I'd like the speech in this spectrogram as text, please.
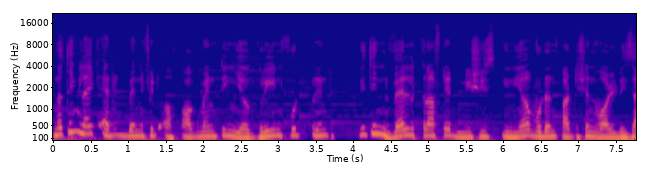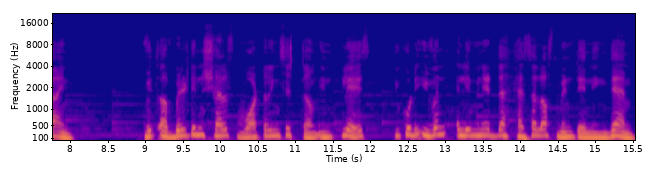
Nothing like added benefit of augmenting your green footprint within well-crafted niches in your wooden partition wall design. With a built-in shelf watering system in place, you could even eliminate the hassle of maintaining them.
